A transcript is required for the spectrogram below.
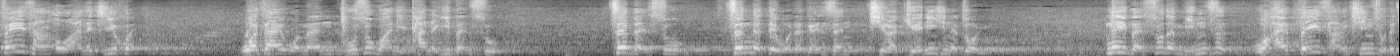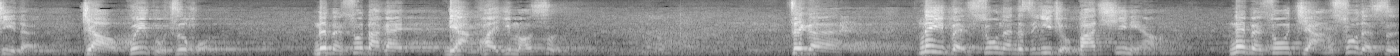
非常偶然的机会，我在我们图书馆里看了一本书，这本书真的对我的人生起了决定性的作用。那本书的名字我还非常清楚的记得，叫《硅谷之火》。那本书大概两块一毛四，这个。那一本书呢？那是一九八七年啊。那本书讲述的是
